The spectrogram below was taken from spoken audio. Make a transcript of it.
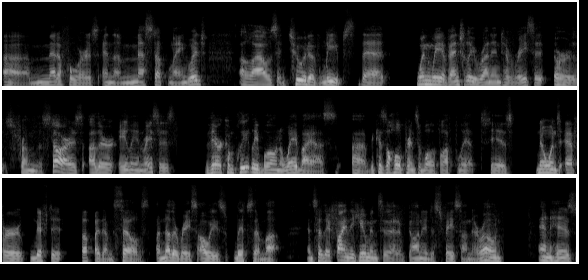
uh, metaphors and the messed up language allows intuitive leaps that when we eventually run into races or from the stars, other alien races, they're completely blown away by us uh, because the whole principle of uplift is no one's ever lifted up by themselves. Another race always lifts them up. And so they find the humans that have gone into space on their own. And his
